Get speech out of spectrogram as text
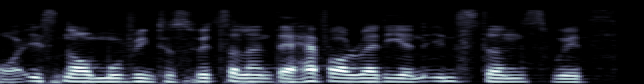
or is now moving to Switzerland, they have already an instance with,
